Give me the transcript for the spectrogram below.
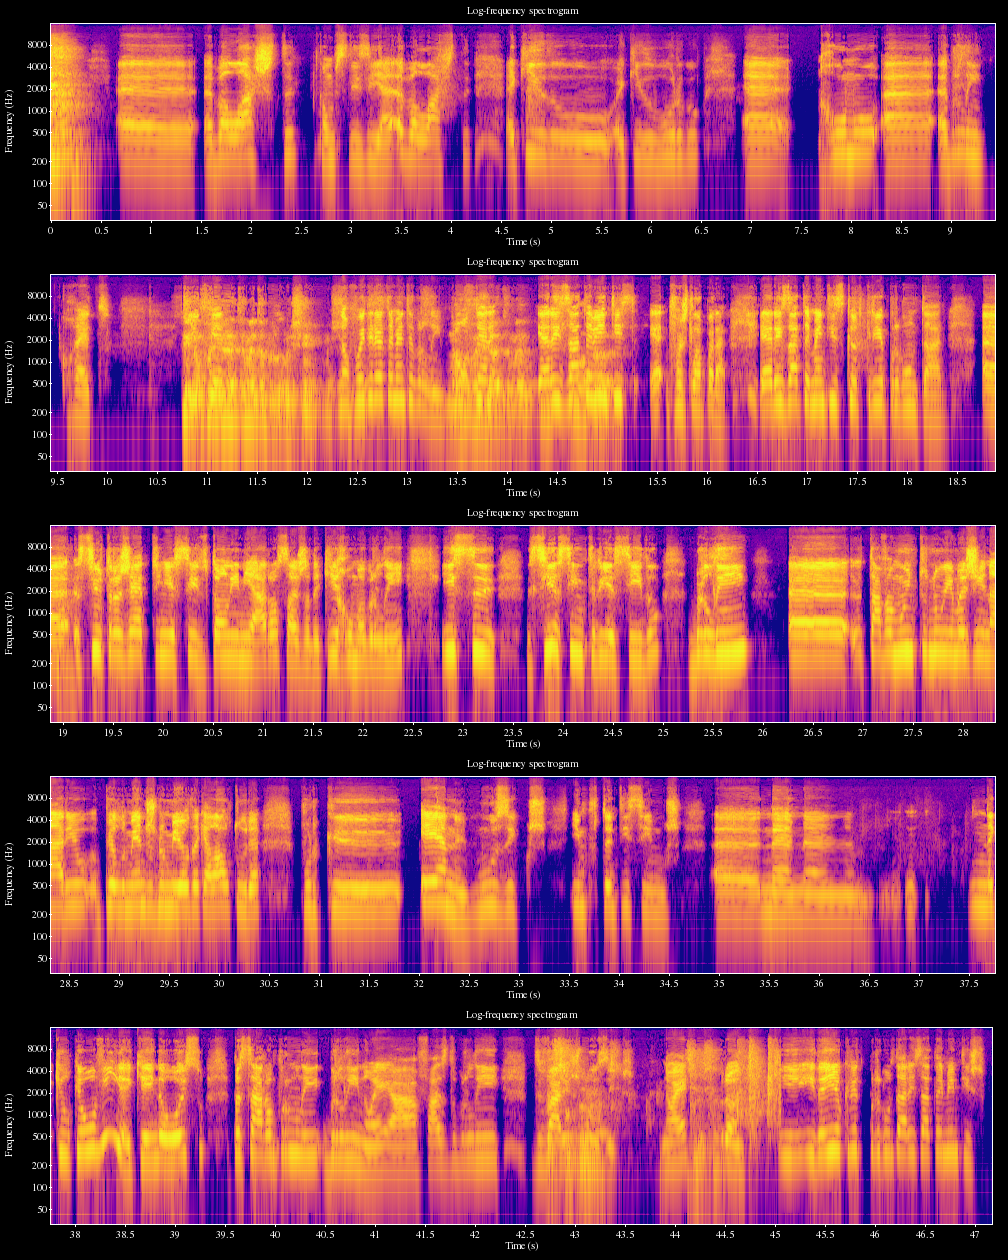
uh, abalaste, como se dizia, abalaste aqui do, aqui do Burgo uh, rumo a, a Berlim, correto? Sim, não foi diretamente a Berlim, mas sim. Mas, não foi diretamente a Berlim. Não Pronto, foi era, diretamente era exatamente isso. É, foste lá parar. Era exatamente isso que eu te queria perguntar. Uh, se o trajeto tinha sido tão linear, ou seja, daqui rumo a Berlim, e se, se assim teria sido, Berlim Uh, estava muito no imaginário, pelo menos no meu daquela altura, porque N músicos importantíssimos uh, na, na, naquilo que eu ouvia e que ainda ouço, passaram por Berlim, não é? Há a fase de Berlim de vários músicos, não é? Pronto, e, e, daí eu queria te perguntar exatamente isto.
